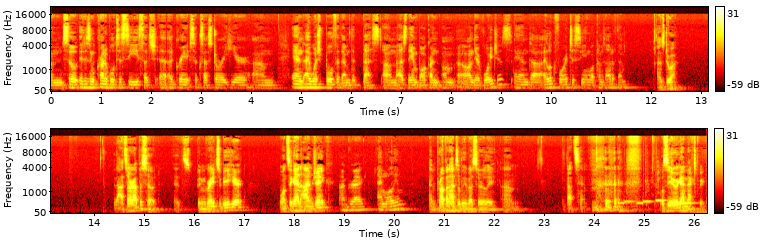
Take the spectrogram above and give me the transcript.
Um, so it is incredible to see such a, a great success story here. Um, and I wish both of them the best um, as they embark on, on their voyages. And uh, I look forward to seeing what comes out of them. As do I. that's our episode. It's been great to be here. Once again, I'm Jake, I'm Greg. I'm William. and Pravan had to leave us early. Um, but that's him. we'll see you again next week.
